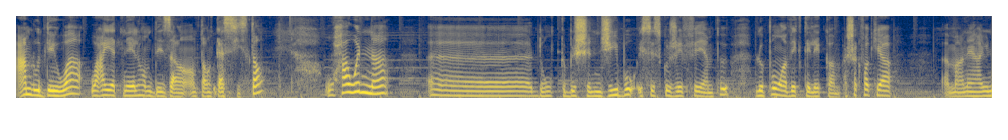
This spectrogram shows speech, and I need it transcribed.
عملوا ديوا وعيطنا لهم ديزا en tant qu'assistant وحاولنا euh, donc باش نجيبوا et c'est ce que j'ai fait un peu le pont avec Télécom à chaque fois qu'il y a euh, معناها une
